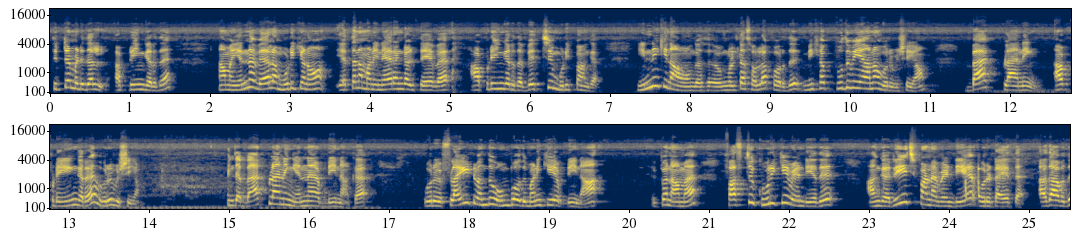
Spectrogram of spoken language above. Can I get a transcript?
திட்டமிடுதல் அப்படிங்கிறத நாம் என்ன வேலை முடிக்கணும் எத்தனை மணி நேரங்கள் தேவை அப்படிங்கிறத வச்சு முடிப்பாங்க. இன்றைக்கி நான் உங்கள் உங்கள்கிட்ட சொல்ல போகிறது மிக புதுமையான ஒரு விஷயம் பேக் பிளானிங் அப்படிங்கிற ஒரு விஷயம். இந்த பேக் பிளானிங் என்ன அப்படின்னாக்க ஒரு ஃப்ளைட் வந்து ஒம்பது மணிக்கு அப்படின்னா இப்போ நாம் ஃபஸ்ட்டு குறிக்க வேண்டியது அங்கே ரீச் பண்ண வேண்டிய ஒரு டயத்தை அதாவது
